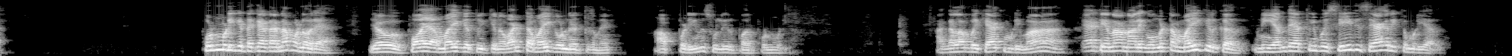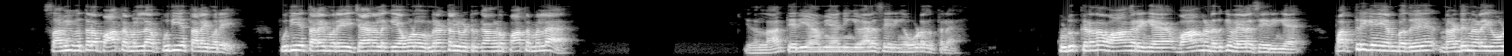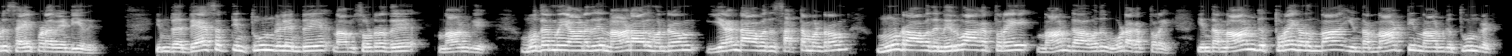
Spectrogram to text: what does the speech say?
பொன்முடி கேட்டால் கேட்டா என்ன பண்ணுவார்? யோ போயா மைக்கை தூக்கின வந்துட்ட மைக் ஒன்று எடுத்துக்கினேன் அப்படின்னு சொல்லியிருப்பார் பொன்முடி. அங்கெல்லாம் போய் கேட்க முடியுமா? கேட்டீங்கன்னா நாளைக்கு உங்கள்கிட்ட மைக் இருக்காது. நீ எந்த இடத்துலையும் போய் செய்தி சேகரிக்க முடியாது. சமீபத்தில் பார்த்தமில்ல புதிய தலைமுறை. புதிய தலைமுறை சேனலுக்கு எவ்வளோ மிரட்டல் விட்டுருக்காங்கன்னு பார்த்தோமில்ல? இதெல்லாம் தெரியாமையா நீங்கள் வேலை செய்கிறீங்க ஊடகத்தில்? கொடுக்கறத வாங்குறீங்க வாங்கினதுக்கு வேலை செய்கிறீங்க பத்திரிகை என்பது நடுநிலையோடு செயல்பட வேண்டியது. இந்த தேசத்தின் தூண்கள் என்று நாம் சொல்கிறது நான்கு. முதன்மையானது நாடாளுமன்றம் இரண்டாவது சட்டமன்றம் மூன்றாவது நிர்வாகத்துறை நான்காவது ஊடகத்துறை. இந்த நான்கு துறைகளும் தான் இந்த நாட்டின் நான்கு தூண்கள்.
